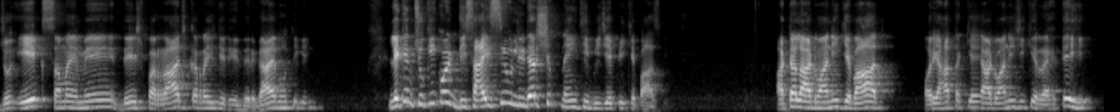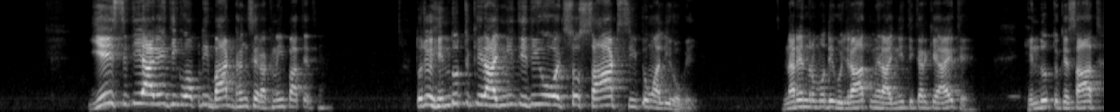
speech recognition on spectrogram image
जो एक समय में देश पर राज कर रही थी धीरे धीरे गायब होती गई। लेकिन चूँकि कोई डिसाइसिव लीडरशिप नहीं थी बीजेपी के पास भी, अटल आडवाणी के बाद और यहाँ तक कि आडवाणी जी के रहते ही, ये स्थिति आ गई थी कि वो अपनी बात ढंग से रख नहीं पाते थे। तो जो हिंदुत्व की राजनीति थी, वो 160 सीटों वाली हो गई। नरेंद्र मोदी गुजरात में राजनीति करके आए थे। हिंदुत्व के साथ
